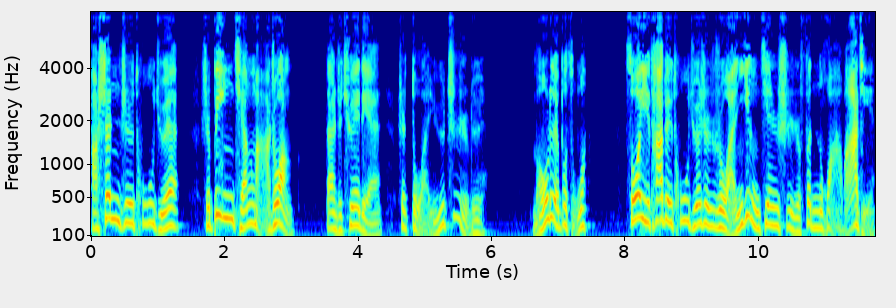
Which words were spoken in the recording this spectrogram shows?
他深知突厥是兵强马壮，但是缺点是短于智略，谋略不足啊。所以他对突厥是软硬兼施，分化瓦解，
